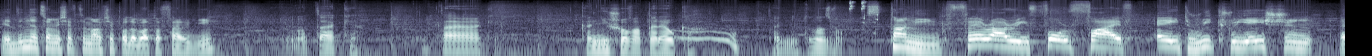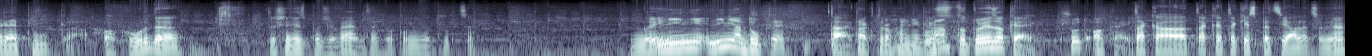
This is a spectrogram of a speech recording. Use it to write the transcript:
Jedyne co mi się w tym aucie podoba to felgi. no takie. Takie. Taka niszowa perełka. Tak bym to nazwał. Stunning Ferrari 458 Recreation replika. O kurde. To się nie spodziewałem tego po miniaturce. No i Linie, linia dupy, tak. tak trochę nie gra. To, to tu jest ok. Przód ok. Taka, takie, takie specjale, co nie?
